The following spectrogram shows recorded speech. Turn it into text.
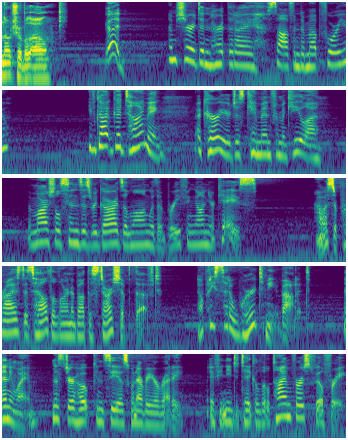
No trouble at all. Good. I'm sure it didn't hurt that I softened him up for you. You've got good timing. A courier just came in from Akila. The Marshal sends his regards along with a briefing on your case. I was surprised as hell to learn about the starship theft. Nobody said a word to me about it. Anyway, Mr. Hope can see us whenever you're ready. If you need to take a little time first, feel free.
